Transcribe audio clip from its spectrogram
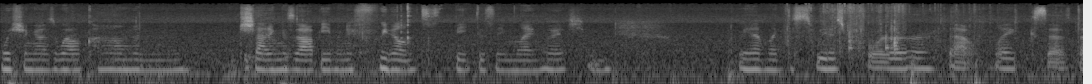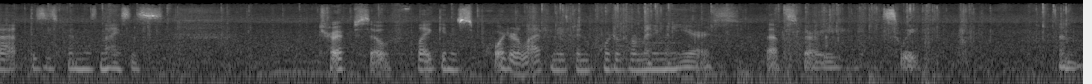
wishing us welcome and chatting us up even if we don't speak the same language. And we have like the Swedish reporter that like says that this has been his nicest trip. So, like in his porter life, and he's been porter for many, many years. That's very sweet. And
